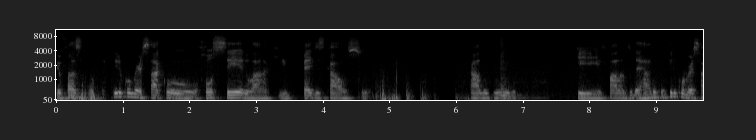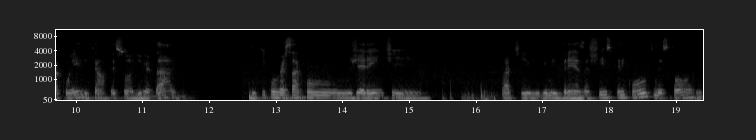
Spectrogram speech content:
Eu falo assim, eu prefiro conversar com o roceiro lá, que pé descalço, calo duro, que fala tudo errado. Eu prefiro conversar com ele, que é uma pessoa de verdade, do que conversar com um gerente ativo de uma empresa X, porque ele conta uma história.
